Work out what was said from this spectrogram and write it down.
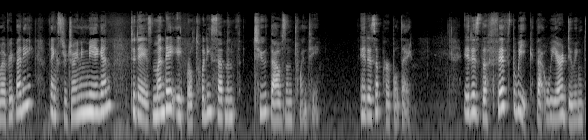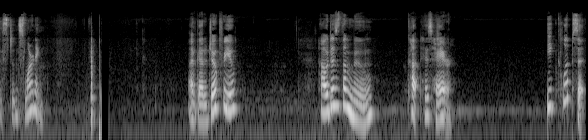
everybody. Thanks for joining me again. Today is Monday, April 27th, 2020. It is a purple day. It is the fifth week that we are doing distance learning. I've got a joke for you. How does the moon cut his hair? Eclipse it.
